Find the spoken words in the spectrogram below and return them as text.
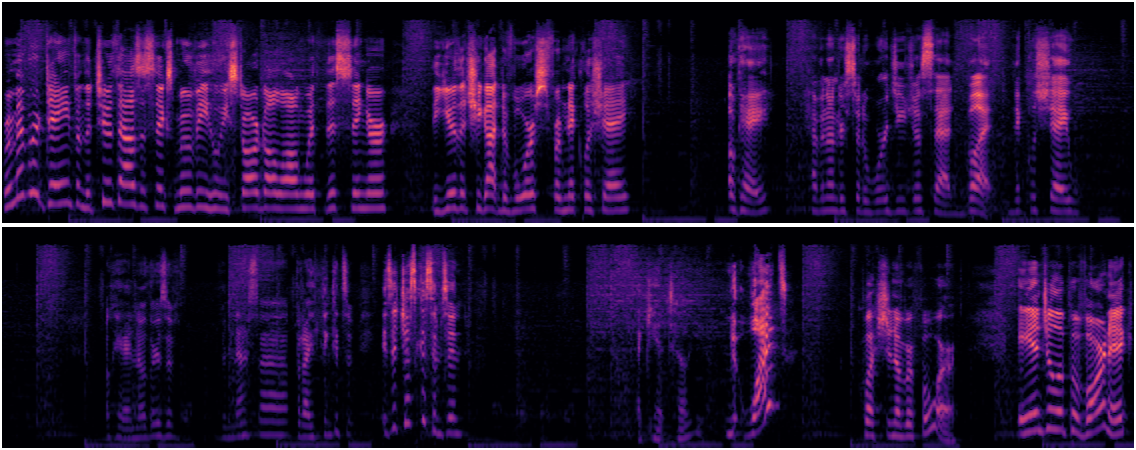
Remember Dane from the 2006 movie who he starred along with this singer the year that she got divorced from Nick Lachey? Okay. Haven't understood a word you just said, but Nick Lachey. Okay, I know there's a Vanessa, but I think it's. Is it Jessica Simpson? I can't tell you. No, what? Question number four. Angela Pivarnick,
